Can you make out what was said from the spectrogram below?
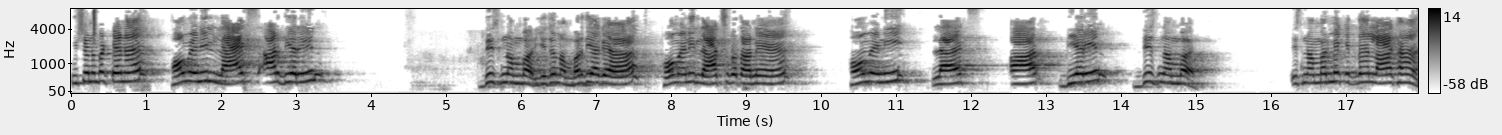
क्वेश्चन नंबर टेन है how many lakhs are there in this number ये जो नंबर दिया गया है हाउ मेनी लैक्स बताने हैं? How many lakhs are there in this number इस नंबर में कितने लाख हैं?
